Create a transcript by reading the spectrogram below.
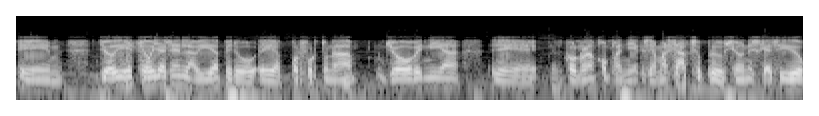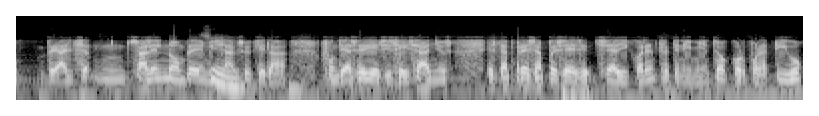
eh, yo dije, ¿qué voy a hacer en la vida? Pero eh, por fortuna yo venía eh, con una compañía que se llama Saxo Producciones, que ha sido real, mm, sale el nombre de mi Sí. Saxo y que la fundé hace 16 años. Esta empresa pues se, se dedicó al entretenimiento corporativo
